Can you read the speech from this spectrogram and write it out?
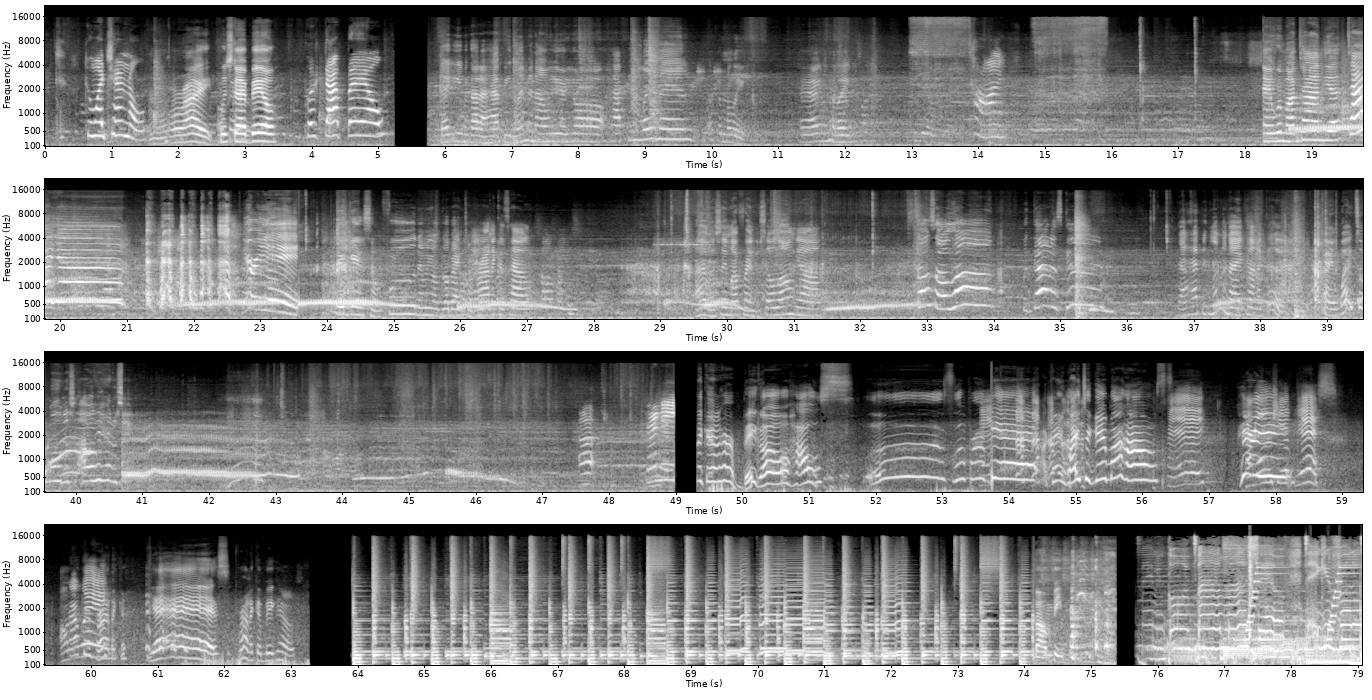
to my channel. All right, push that bell. Push that bell. They even got a happy lemon out here, y'all. Happy lemon. Look at Malik. Hey, Malik. Time. And with my Tanya. Tanya! Period. We're getting some food, and we're to go back to Veronica's house. I haven't seen my friend in so long, y'all. So, so long. But God is good. That happy lemonade kind of good. I can't wait to move this out here to see. big old house. Ooh, super yeah! I can't wait to get my house. Hey. Period. Yes. On our way. Veronica. Yes. Veronica, big house. About people.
